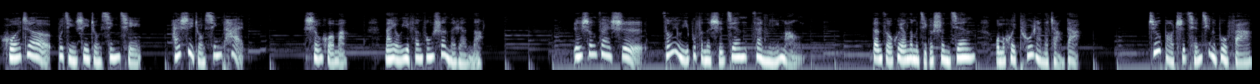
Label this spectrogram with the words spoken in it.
活着不仅是一种心情，还是一种心态。生活嘛，哪有一帆风顺的人呢？人生在世，总有一部分的时间在迷茫。但总会有那么几个瞬间，我们会突然的长大。只有保持前进的步伐，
